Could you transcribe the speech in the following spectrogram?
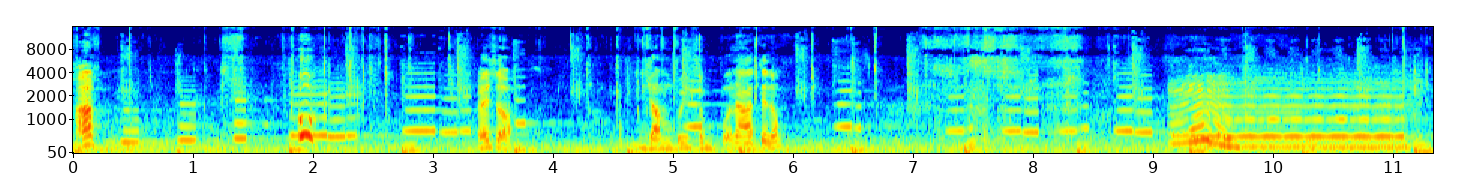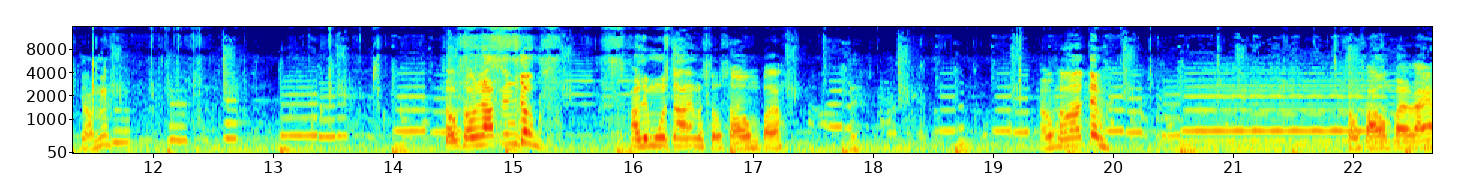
Up. Woo! Guys, oh. Jumbo yung sugpo natin, oh. Mmm. Yummy. Sausaw natin, Jogs. Nakalimutan naman sa usawang pa. Ako sa natin. Sa usawang pa tayo.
